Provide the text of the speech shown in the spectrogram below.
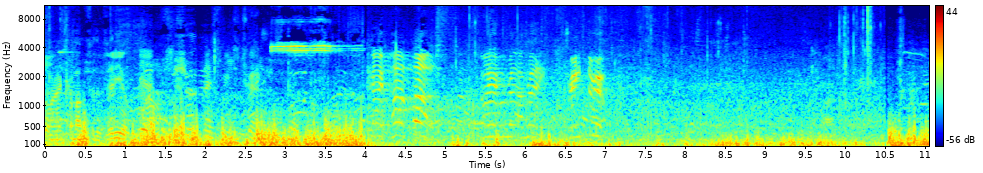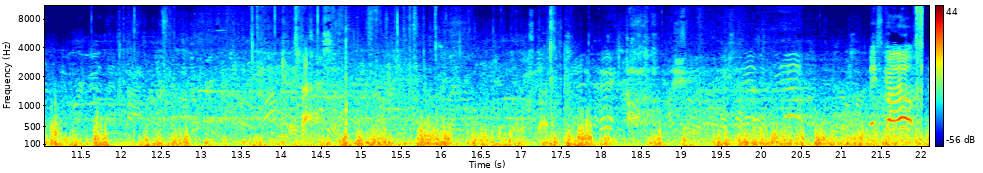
to come up for the video. Yeah, sure. Nice to meet you, Trey. Guy, pop up. Go ahead, I'm ready. Straight through. Fast. Next guy out.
